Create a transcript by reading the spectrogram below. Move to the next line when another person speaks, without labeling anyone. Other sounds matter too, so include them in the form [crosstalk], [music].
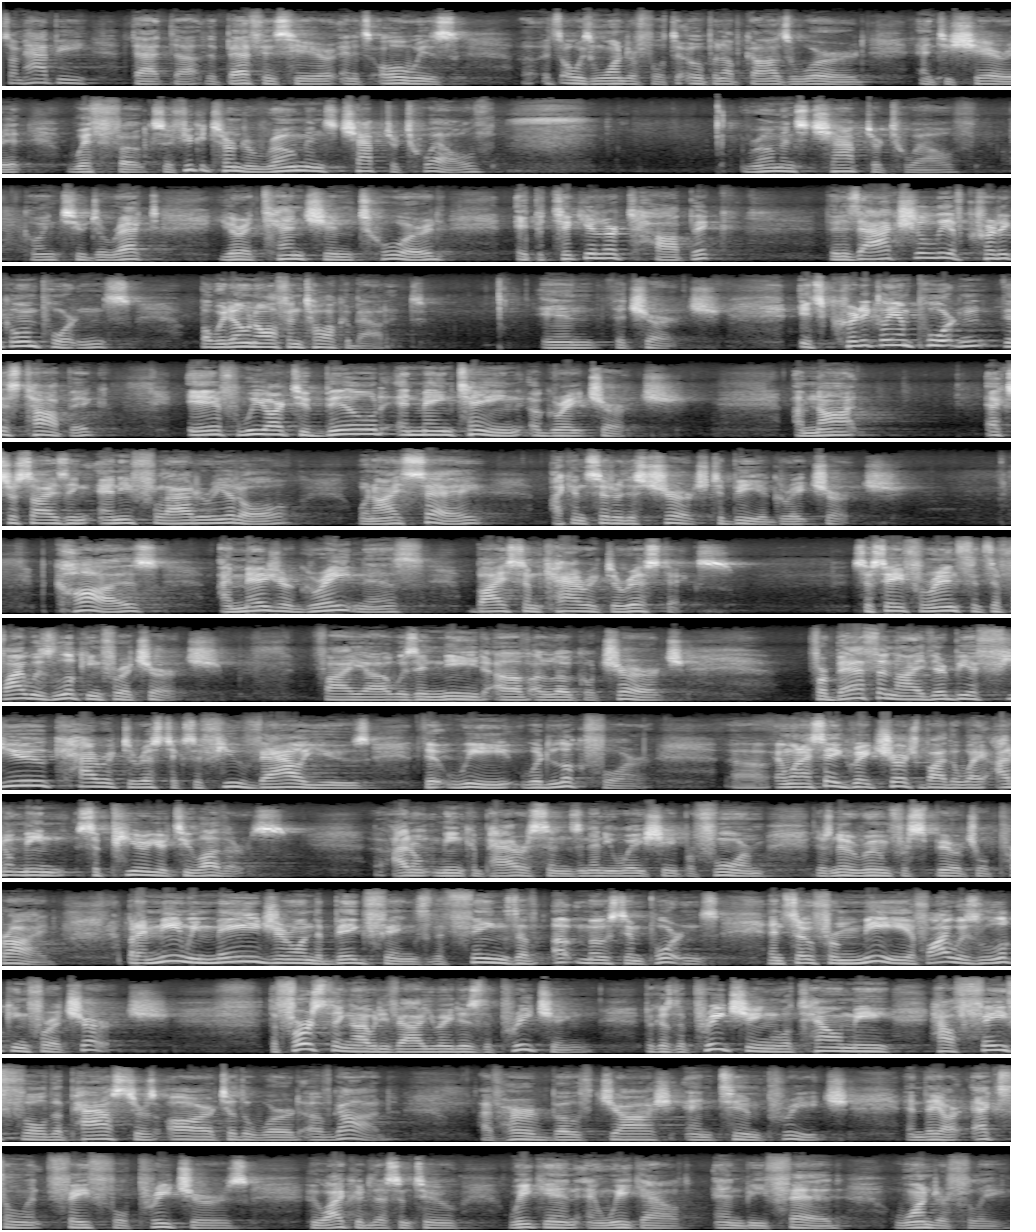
So I'm happy that, uh, that Beth is here, and it's always, uh, it's always wonderful to open up God's Word and to share it with folks. So if you could turn to Romans chapter 12. Romans chapter 12, going to direct your attention toward a particular topic that is actually of critical importance, but we don't often talk about it in the church. It's critically important, this topic, if we are to build and maintain a great church. I'm not exercising any flattery at all when I say I consider this church to be a great church. Because I measure greatness by some characteristics. So, say for instance, if I was looking for a church, I uh, was in need of a local church, for Beth and I, there'd be a few characteristics, a few values that we would look for. Uh, and when I say great church, by the way, I don't mean superior to others. I don't mean comparisons in any way, shape, or form. There's no room for spiritual pride. But I mean we major on the big things, the things of utmost importance. And so for me, if I was looking for a church, the first thing I would evaluate is the preaching, because the preaching will tell me how faithful the pastors are to the Word of God. I've heard both Josh and Tim preach, and they are excellent, faithful preachers who I could listen to week in and week out and be fed wonderfully.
